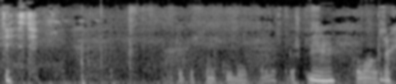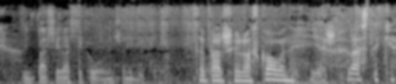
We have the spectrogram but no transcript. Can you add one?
Стій, стій. Тут у станку був. Трошки Мгм, ковався. Він перший раз і ковав, він ще не був ковав. Це перший раз кований, є ж хрестики.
